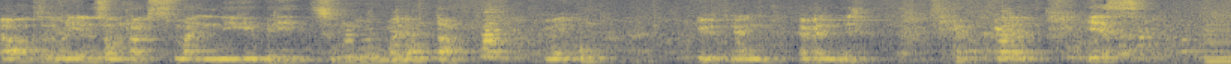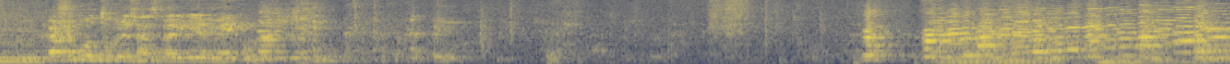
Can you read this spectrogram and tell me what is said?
Ja, så det blir en sånn slags ny hybrid-solo-variant, da. Med komp. Uten venner. Yes. Vær så god, Tore Svensberg med komp. Thank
